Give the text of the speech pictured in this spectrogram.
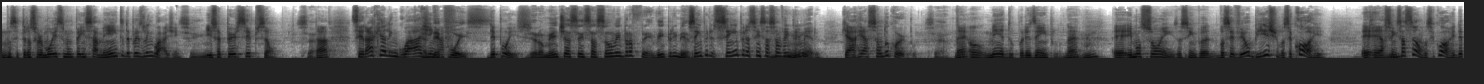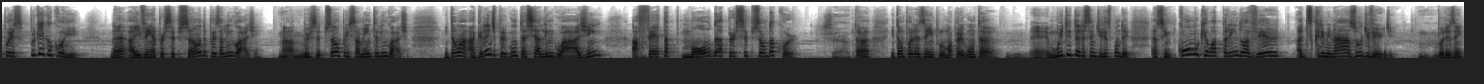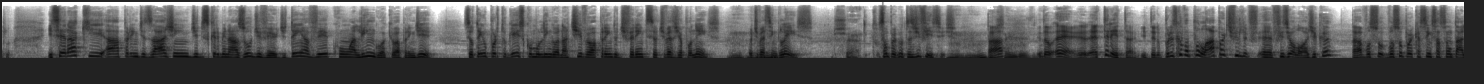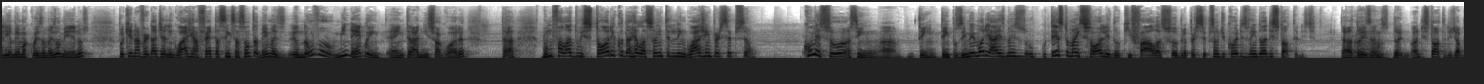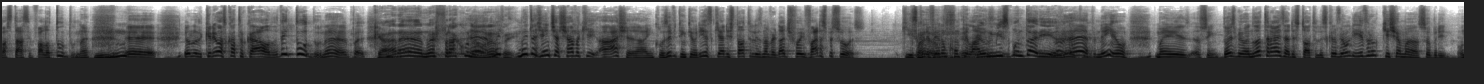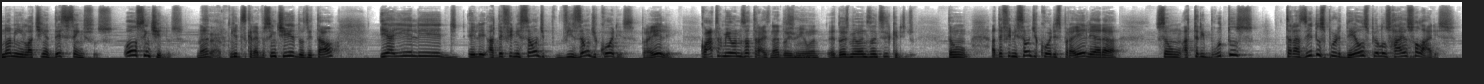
Você transformou isso num pensamento, depois linguagem. Sim. Isso é percepção. Certo. Tá? Será que a linguagem. É depois. Depois. Geralmente a sensação vem pra frente, vem primeiro. Sempre, sempre a sensação vem primeiro, que é a reação do corpo. Certo. Né? O medo, por exemplo, né? É, emoções, assim, vo- você vê o bicho, você corre. É, é a sensação, você corre. Depois, por que, que eu corri? Né? Aí vem a percepção, depois a linguagem. tá? Percepção, pensamento e linguagem. Então a, a grande pergunta é se a linguagem afeta, molda a percepção da cor. Certo. Tá? Então, por exemplo, uma pergunta é, é muito interessante de responder. Assim, como que eu aprendo a ver, a discriminar azul de verde? Por exemplo. E será que a aprendizagem de discriminar azul de verde tem a ver com a língua que eu aprendi? Se eu tenho português como língua nativa, eu aprendo diferente se eu tivesse japonês? Ou tivesse inglês? Certo. São perguntas difíceis, tá? sem dúvida. Então, é, é treta, entendeu? Por isso que eu vou pular a parte é, fisiológica, tá? Vou, su- vou supor que a sensação tá ali a mesma coisa, mais ou menos, porque na verdade a linguagem afeta a sensação também, mas eu não vou, me nego a, en- a entrar nisso agora, tá? Vamos falar do histórico da relação entre linguagem e percepção. Começou, assim, há- tem tempos imemoriais, mas o, o texto mais sólido que fala sobre a percepção de cores vem do Aristóteles. Tá? Dois anos. dois- Aristóteles já bastasse, fala tudo, né? Uhum. É, eu criou as quatro causas, tem tudo, né? Cara, não é fraco não, É, né, mui- Fei? muita gente achava que. Acha, inclusive tem teorias que Aristóteles, na verdade, foi várias pessoas. Que escreveram compilados. Eu não me espantaria, Não, né? é, nem eu. Mas, assim, dois mil anos atrás, Aristóteles escreveu um livro que chama sobre. O nome em latim é Descensos, ou Sentidos, né? Certo. Que descreve os sentidos e tal. E aí ele. ele a definição de visão de cores, para ele, quatro mil anos atrás, né? Dois Sim. mil, an- é, dois mil anos antes de Cristo. Então, a definição de cores para ele era. São atributos trazidos por Deus pelos raios solares.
